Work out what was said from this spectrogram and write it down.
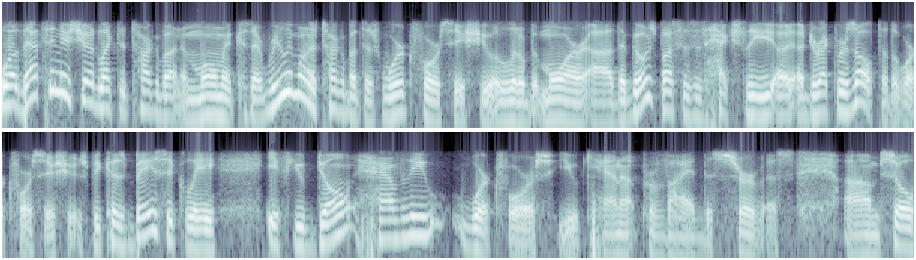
Well, that's an issue I'd like to talk about in a moment because I really want to talk about this workforce issue a little bit more. Uh, the Ghost Buses is actually a, a, direct result of the workforce issues because basically, if you don't have the workforce, you cannot provide the service. Um, so,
